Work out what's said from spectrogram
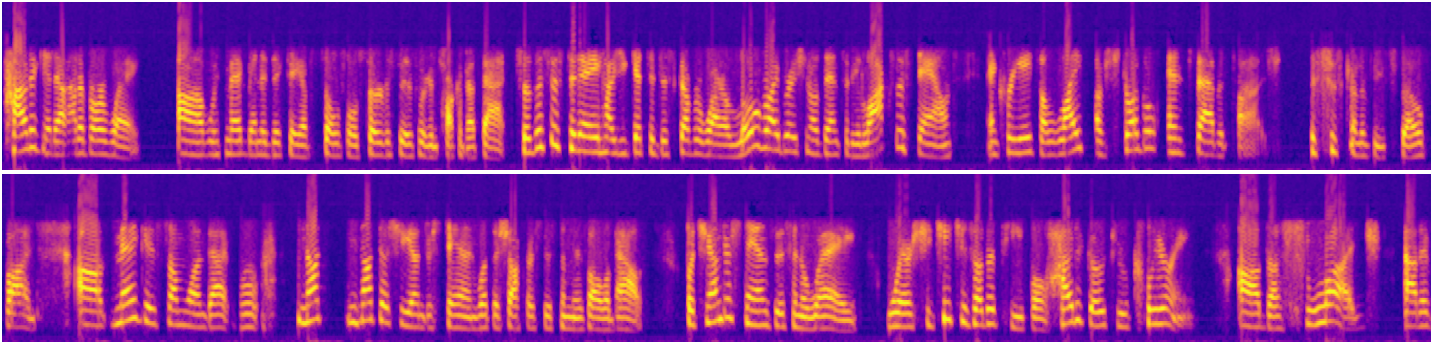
How to get out of our way uh, with Meg Benedicte of Soulful Services. We're going to talk about that. So, this is today how you get to discover why our low vibrational density locks us down and creates a life of struggle and sabotage. This is going to be so fun. Uh, Meg is someone that not not does she understand what the chakra system is all about, but she understands this in a way where she teaches other people how to go through clearing uh, the sludge out of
